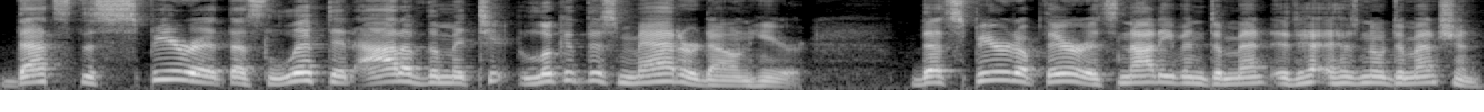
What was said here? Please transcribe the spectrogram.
That's the spirit that's lifted out of the material. Look at this matter down here. That spirit up there, it's not even dimen- it has no dimension.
